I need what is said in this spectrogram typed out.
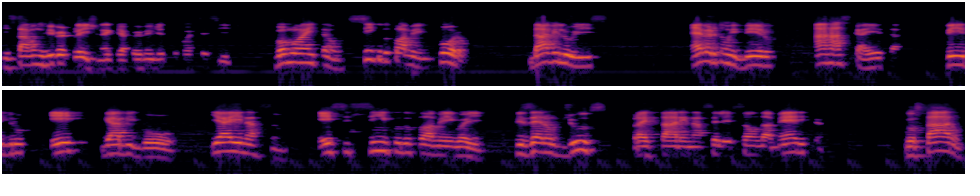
estava no River Plate, né? Que já foi vendido para o Manchester City. Vamos lá, então. Cinco do Flamengo foram Davi Luiz, Everton Ribeiro, Arrascaeta, Pedro e Gabigol. E aí, nação? Esses cinco do Flamengo aí fizeram jus para estarem na seleção da América? Gostaram?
